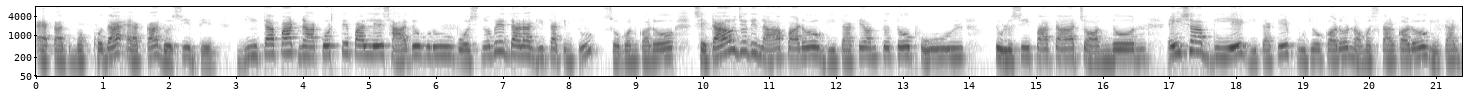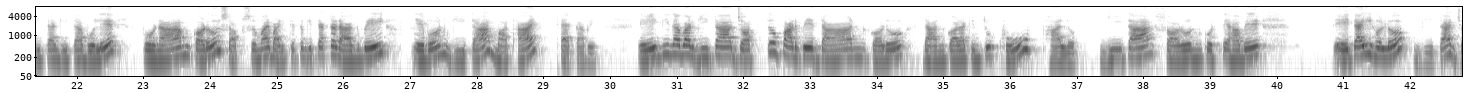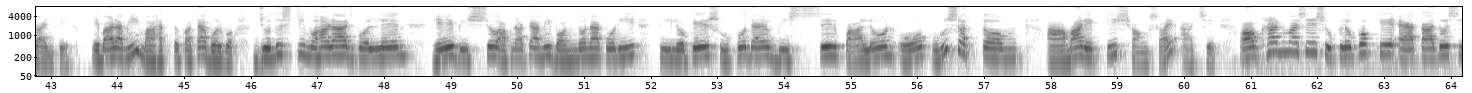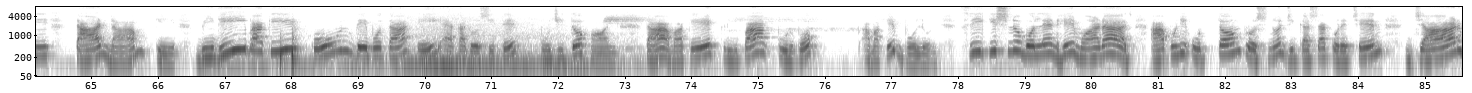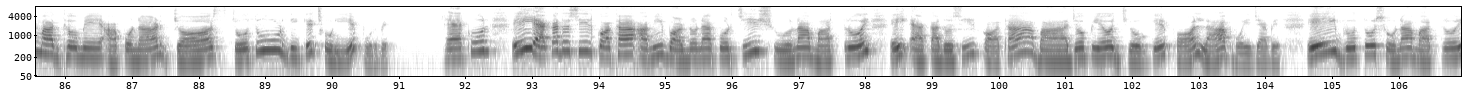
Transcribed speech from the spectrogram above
একাদ, মোক্ষদা একাদশীর দিন। গীতা পাঠ না করতে পারলে সাধুগুরু বৈষ্ণবের দ্বারা গীতা কিন্তু শ্রবণ করো। সেটাও যদি না পারো গীতাকে অন্তত ফুল তুলসী পাতা, চন্দন, এইসব দিয়ে গীতাকে পুজো করো, নমস্কার করো, গীতা গীতা গীতা বলে প্রণাম করো। সবসময় বাড়িতে তো গীতা একটা রাখবেই এবং গীতা মাথায় ঠেকাবে। এই দিন আবার গীতা যত পারবে দান করো, দান করা কিন্তু খুব ভালো। গীতা স্মরণ করতে হবে। এটাই হলো গীতা জয়ন্তী। এবার আমি মাহাত্ম কথা বলব। যুধিষ্ঠি মহারাজ বললেন, হে বিশ্ব, আপনাকে আমি বন্দনা করি। তিলকের সুখদায়ক বিশ্বের পালন ও পুরুষোত্তম। আমার একটি সংশয় আছে। অঘ্রাণ মাসে শুক্লপক্ষে একাদশী, তার নাম কি? বিধি বাকি কোন দেবতা এই একাদশীতে পূজিত হন? তা আমাকে কৃপাপূর্বক আমাকে বলুন। শ্রীকৃষ্ণ বললেন, হে মহারাজ, আপনি উত্তম প্রশ্ন জিজ্ঞাসা করেছেন, যার মাধ্যমে আপনার যশ চতুর্দিকে ছড়িয়ে পড়বে। এখন এই একাদশীর কথা আমি বর্ণনা করছি, শোনা মাত্রই এই একাদশীর কথা বাজপেয় যজ্ঞের ফল লাভ হয়ে যাবে। এই ব্রত শোনা মাত্রই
